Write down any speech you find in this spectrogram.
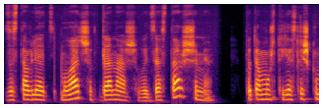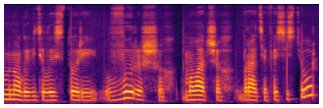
заставлять младших донашивать за старшими, потому что я слишком много видела историй выросших младших братьев и сестер,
